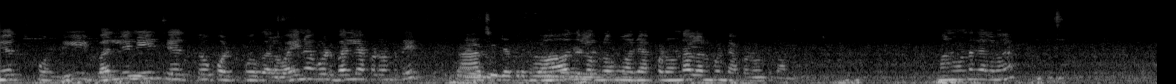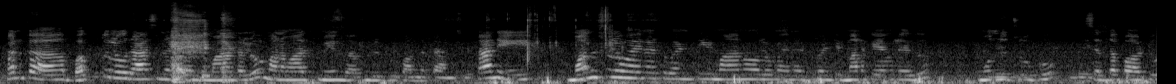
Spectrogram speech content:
నేర్చుకోండి. బల్లిని చేతితో పట్టుకోగలవు. అయినా కూడా బల్లి ఎక్కడ ఉంటుంది? రాజుల గృహం. రాజుల గృహం అది అక్కడ ఉండాలనుకుంటే అక్కడ ఉంటుందమ్మ మనం ఉండగలమా? కనుక భక్తులు రాసినటువంటి మాటలు మనం ఆత్మీయంగా అభివృద్ధి పొందటానికి. కానీ మనుషులమైనటువంటి మానవులమైనటువంటి మనకేం లేదు? ముందు చూపు సిద్ధపాటు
